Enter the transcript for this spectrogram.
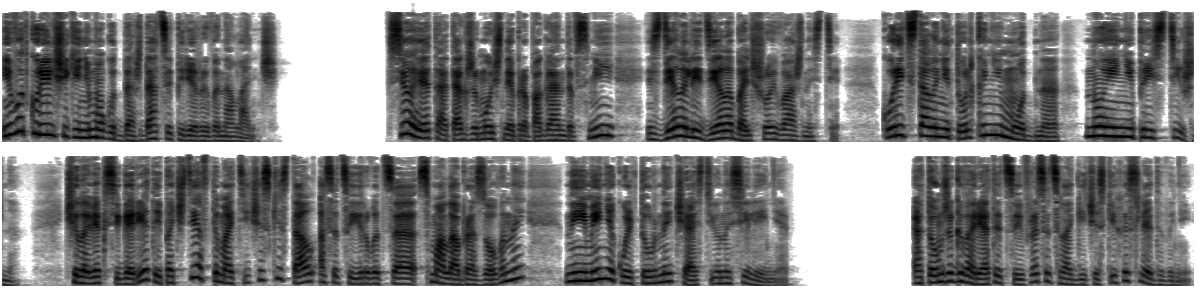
И вот курильщики не могут дождаться перерыва на ланч. Все это, а также мощная пропаганда в СМИ сделали дело большой важности. Курить стало не только не модно, но и не престижно. Человек с сигаретой почти автоматически стал ассоциироваться с малообразованной, наименее культурной частью населения. О том же говорят и цифры социологических исследований.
